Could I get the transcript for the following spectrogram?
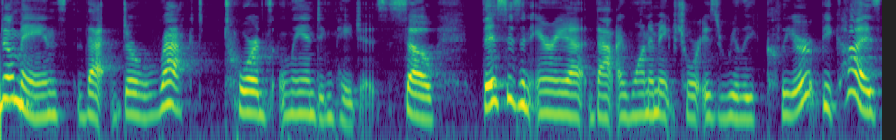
domains that direct towards landing pages. So this is an area that I want to make sure is really clear because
